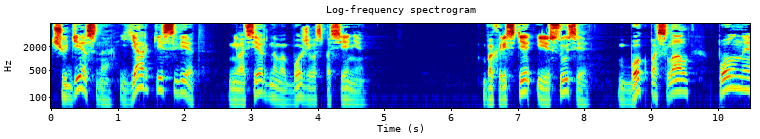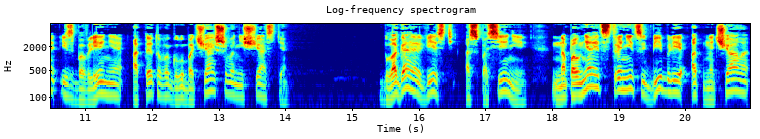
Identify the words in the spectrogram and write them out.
чудесно яркий свет милосердного Божьего спасения. Во Христе Иисусе Бог послал полное избавление от этого глубочайшего несчастья. Благая весть о спасении наполняет страницы Библии от начала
